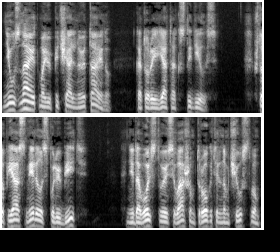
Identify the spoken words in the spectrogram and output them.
не узнает мою печальную тайну, которой я так стыдилась чтоб я осмелилась полюбить, недовольствуясь вашим трогательным чувством,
